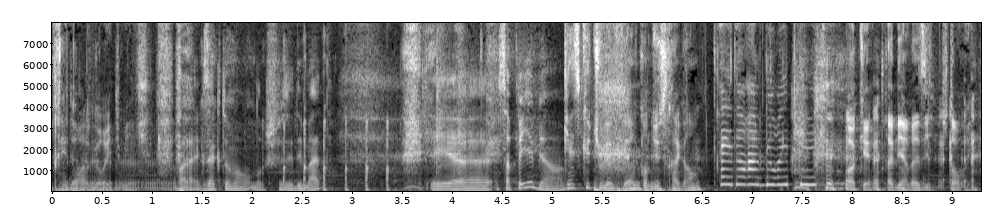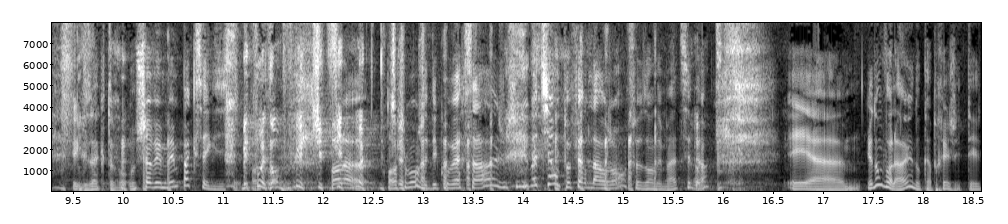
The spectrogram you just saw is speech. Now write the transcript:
Trader euh, algorithmique. euh, voilà, exactement. Donc je faisais des maths. Et euh, ça payait bien. hein. Qu'est-ce que tu veux faire quand tu seras grand? Trader algorithmique. Ok, très bien, vas-y, je t'en prie. Exactement. Je savais même pas que ça existait. Mais moi non plus, tu Voilà, franchement, j'ai découvert ça. Je me suis dit, bah tiens, on peut faire de l'argent en faisant des maths, c'est bien. Et, euh, et donc voilà, et donc après j'étais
